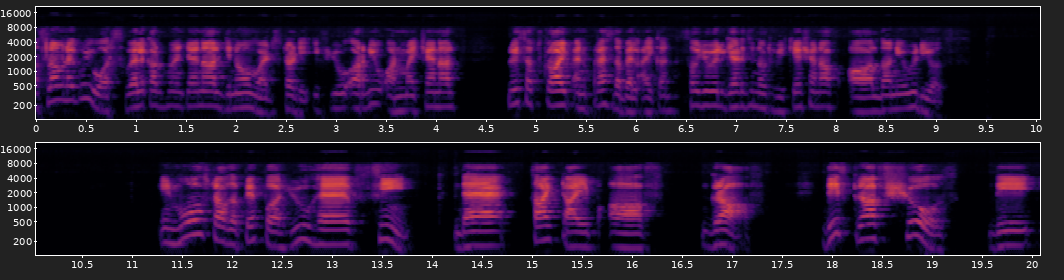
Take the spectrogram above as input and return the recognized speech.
Assalamu alaikum viewers, welcome to my channel Genome Wide Study. If you are new on my channel, please subscribe and press the bell icon so you will get the notification of all the new videos. In most of the paper you have seen the site type of graph. This graph shows the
